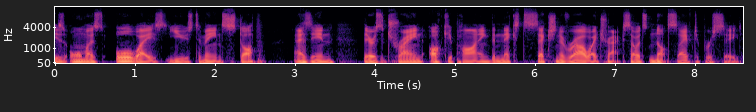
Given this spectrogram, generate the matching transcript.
is almost always used to mean stop, as in there is a train occupying the next section of railway track, so it's not safe to proceed.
